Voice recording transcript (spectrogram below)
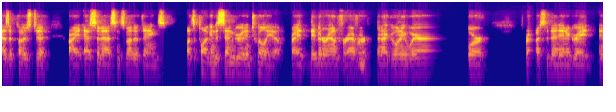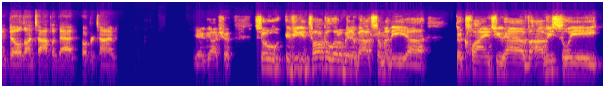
as opposed to all right, SMS and some other things. Let's plug into SendGrid and Twilio, right? They've been around forever. They're not going anywhere. Or for us to then integrate and build on top of that over time. Yeah, gotcha. So if you could talk a little bit about some of the uh, the clients you have, obviously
